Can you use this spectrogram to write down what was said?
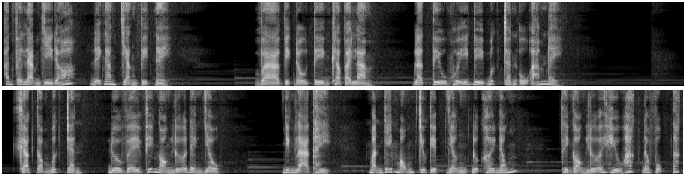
Anh phải làm gì đó để ngăn chặn việc này. Và việc đầu tiên Khả phải làm là tiêu hủy đi bức tranh u ám này. Khả cầm bức tranh đưa về phía ngọn lửa đèn dầu. Nhưng lạ thay, mảnh giấy mỏng chưa kịp nhận được hơi nóng thì ngọn lửa hiu hắt đã vụt tắt.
